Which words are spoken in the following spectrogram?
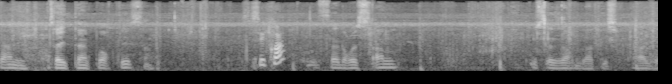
Sam, ça a été importé ça. C'est quoi Cèdre Sam, tous ces arbres-là qui sont Algérie.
